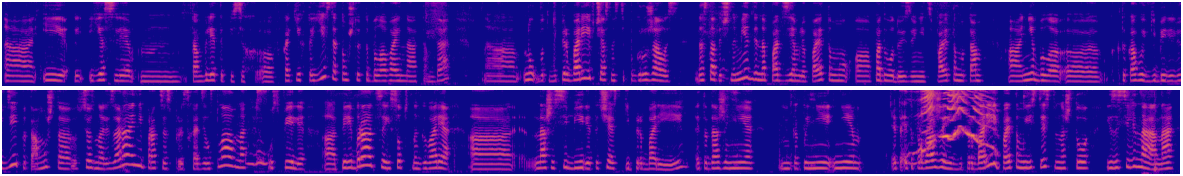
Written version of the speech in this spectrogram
Э, и если там в летописях э, в каких-то есть о том, что это была война, там, да, э, ну вот Гиперборея, в частности, погружалась достаточно медленно под землю, поэтому, под воду, извините, поэтому там не было э, таковой гибели людей, потому что все знали заранее, процесс происходил плавно, успели а, перебраться, и, собственно говоря, а, наша Сибирь – это часть Гипербореи, это даже не, как бы не, не это, это продолжение Гипербореи, поэтому, естественно, что и заселена она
